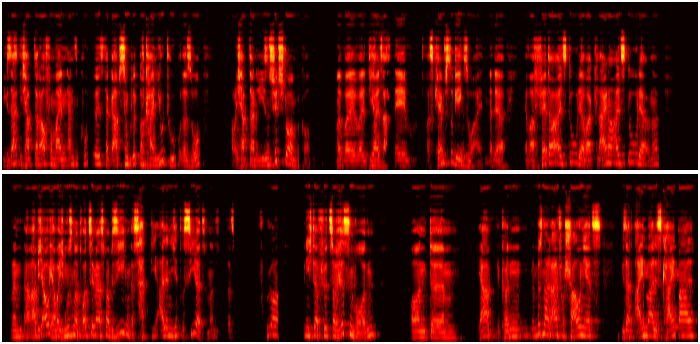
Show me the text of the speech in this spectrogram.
wie gesagt, ich habe dann auch von meinen ganzen Kumpels, da gab es zum Glück noch kein YouTube oder so, aber ich habe dann einen riesen Shitstorm bekommen. Ne, weil, weil die halt ja. sagten, ey, was kämpfst du gegen so einen? Ne? Der, der war fetter als du, der war kleiner als du, der, ne? Und dann habe ich auch, ja, aber ich muss ihn doch trotzdem erstmal besiegen. Das hat die alle nicht interessiert. Ne? Das, das, früher bin ich dafür zerrissen worden. Und ähm, ja, wir können, wir müssen halt einfach schauen jetzt, wie gesagt, einmal ist kein Mal.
